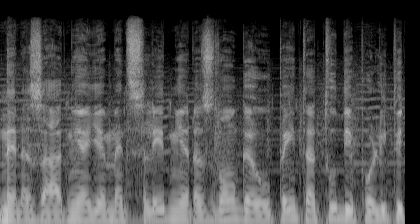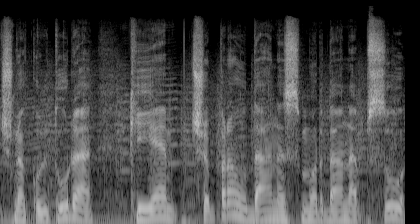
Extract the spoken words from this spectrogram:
Ne na zadnje je med slednje razloge upeta tudi politična kultura, ki je, čeprav danes morda na psu,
